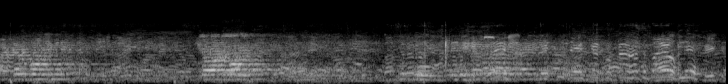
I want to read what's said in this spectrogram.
ਅੰਡਰ ਬੋਲ ਸ਼ਾਰਟ ਬੋਲ ਦੇਖੋ, ਦੇਖ ਕੇ ਪੱਕਾ ਹੱਥ ਪਾਓ ਠੀਕ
